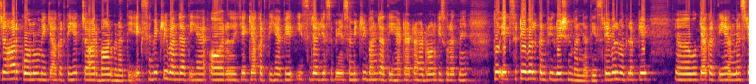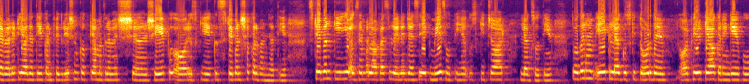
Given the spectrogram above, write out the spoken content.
चार कोनों में क्या करती है? चार बाण बनाती है। एक सिमेट्री बन जाती है और ये क्या करती है? फिर इस जब ये सिमेट्री बन जाती है टेट्राहेड्रॉन की सूरत में तो एक स्टेबल कन्फिग्रेशन बन जाती है। स्टेबल मतलब कि वो क्या करती है? उनमें स्टेबिलिटी आ जाती है। कन्फिग्रेशन का क्या मतलब है? शेप और उसकी एक स्टेबल शक्ल बन जाती है। स्टेबल की एग्जांपल आप ऐसे ले लें, जैसे एक मेज़ होती है, उसकी चार लेग्स होती हैं। तो अगर हम एक लेग उसकी तोड़ दें और फिर क्या करेंगे वो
